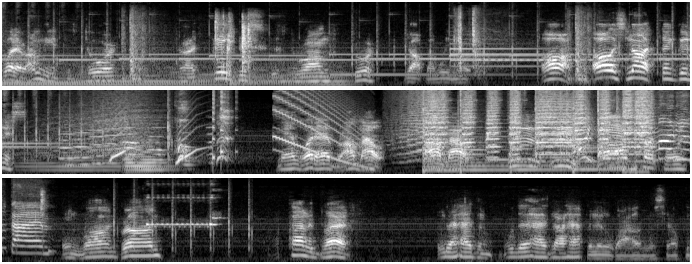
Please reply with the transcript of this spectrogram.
whatever, I'm gonna get this door. And I think this is the wrong door. Drop my weed note. Oh, oh, it's not. Thank goodness. Man, whatever. I'm out. I'm out. Mm, mm. Oh, fuck, man. time. And run, run. I'm kind of glad that hasn't, that has not happened in a while in this LP.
